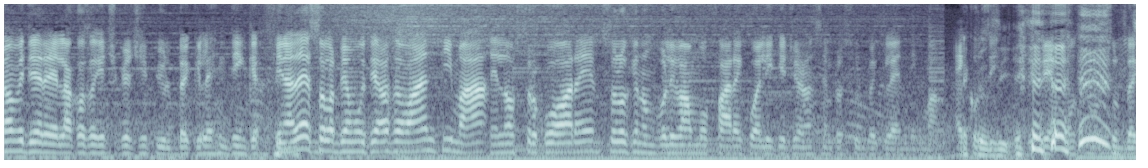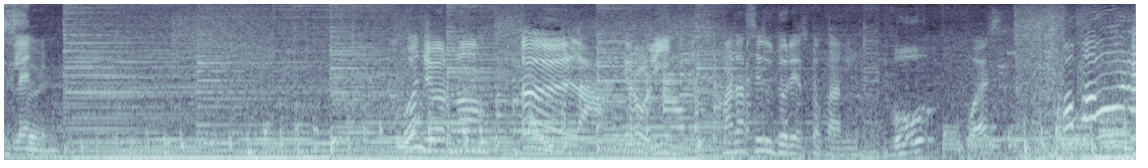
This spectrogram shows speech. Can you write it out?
Andiamo a vedere la cosa che ci piace più, il backlanding. Fino adesso l'abbiamo tirato avanti, ma nel nostro cuore, solo che non volevamo fare quelli che girano sempre sul backlanding, ma è, È così. così. Sul backlanding. Buongiorno. Eh là, che rolling. Ma da seduto riesco a farlo. Boh, può essere. Ho paura!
